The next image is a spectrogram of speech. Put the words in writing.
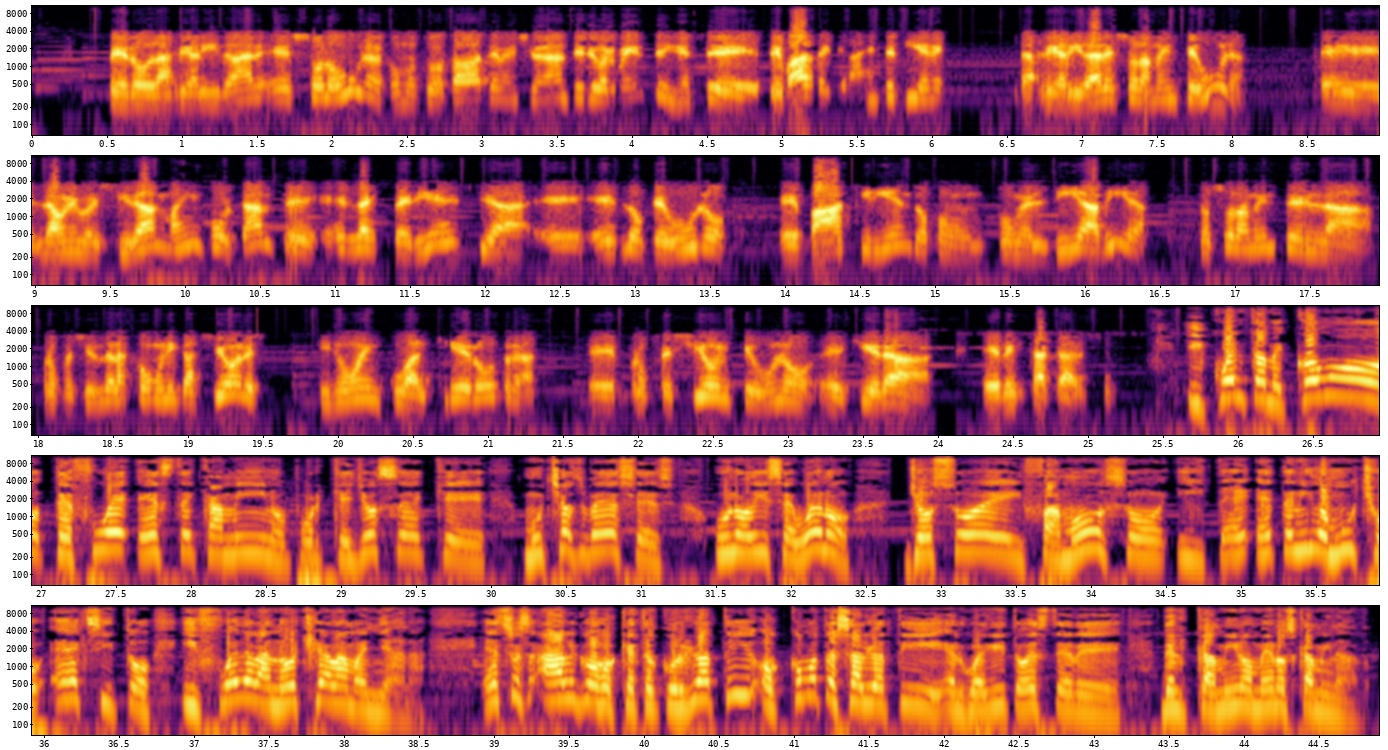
pero la realidad es solo una, como tú acabas de mencionar anteriormente en este debate que la gente tiene, la realidad es solamente una. Eh, la universidad más importante es la experiencia, eh, es lo que uno eh, va adquiriendo con, con el día a día, no solamente en la profesión de las comunicaciones, sino en cualquier otra profesión que uno quiera destacarse. Y cuéntame, ¿cómo te fue este camino? Porque yo sé que muchas veces uno dice, bueno, yo soy famoso y he tenido mucho éxito y fue de la noche a la mañana. ¿Eso es algo que te ocurrió a ti o cómo te salió a ti el jueguito este de, del camino menos caminado?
